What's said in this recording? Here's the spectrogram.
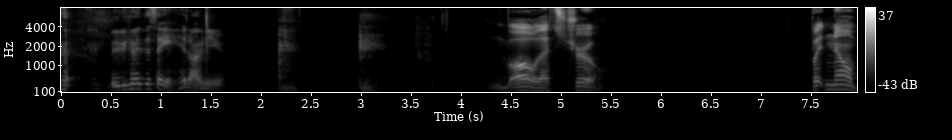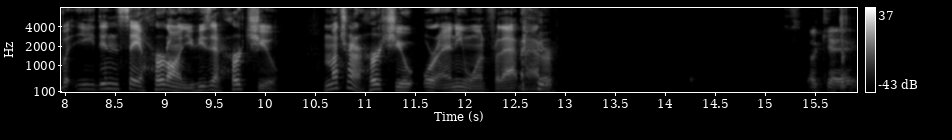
Maybe he meant to say hit on you. Oh, that's true. But no, but he didn't say hurt on you. He said hurt you. I'm not trying to hurt you or anyone for that matter. Okay.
